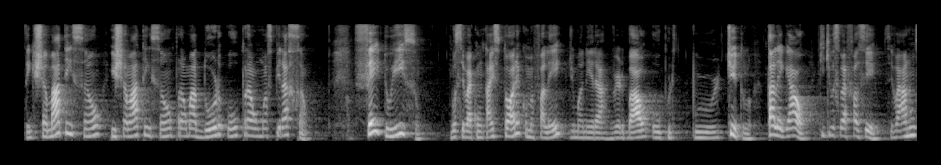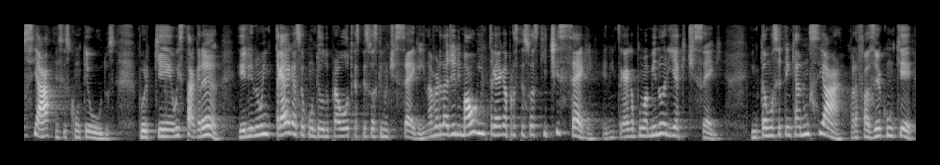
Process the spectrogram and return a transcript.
Tem que chamar atenção e chamar atenção para uma dor ou para uma aspiração. Feito isso, Você vai contar a história, como eu falei, de maneira verbal ou por, por título. Tá legal? O que, que você vai fazer? Você vai anunciar esses conteúdos. Porque o Instagram, ele não entrega seu conteúdo para outras pessoas que não te seguem. Na verdade, ele mal entrega para as pessoas que te seguem. Ele entrega para uma minoria que te segue. Então você tem que anunciar para fazer com que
